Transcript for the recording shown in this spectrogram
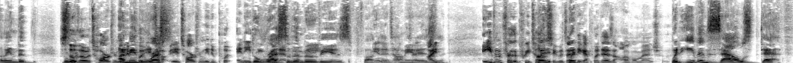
I mean the, Still though, it's hard for me. I to mean, put, the it's rest- har- it's, hard for me to put anything. The rest of the movie in is fucking. I mean, 10. is, I, even for the pre-title sequence, but- I think I put that as an honorable mention. but even Zao's death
